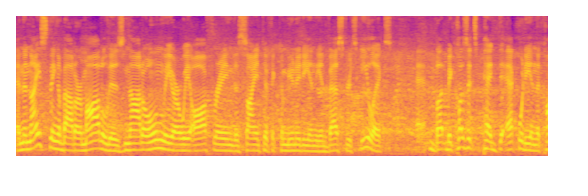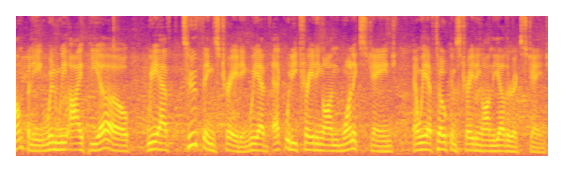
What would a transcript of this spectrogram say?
And the nice thing about our model is not only are we offering the scientific community and the investors Helix, but because it's pegged to equity in the company, when we IPO, we have two things trading. We have equity trading on one exchange, and we have tokens trading on the other exchange.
